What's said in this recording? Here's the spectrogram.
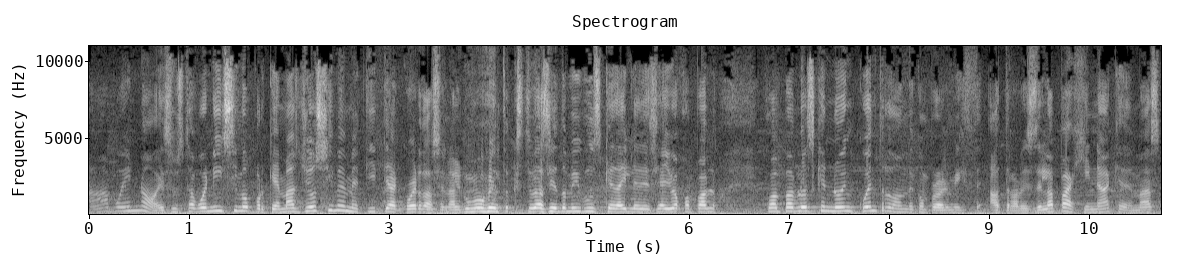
Ah, bueno, eso está buenísimo porque además yo sí me metí, ¿te acuerdas? En algún momento que estuve haciendo mi búsqueda y le decía yo a Juan Pablo, Juan Pablo, es que no encuentro dónde comprar. Dijiste, a través de la página, que además,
